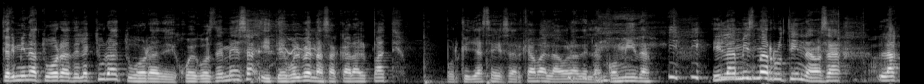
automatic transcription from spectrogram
termina tu hora de lectura, tu hora de juegos de mesa y te vuelven a sacar al patio, porque ya se acercaba la hora de la comida. Y la misma rutina, o sea, la,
